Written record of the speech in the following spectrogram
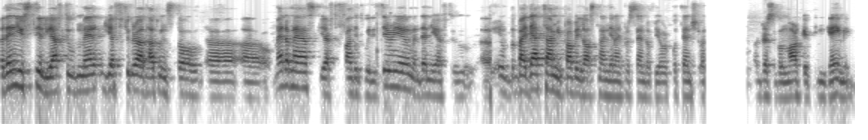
But then you still you have to man, you have to figure out how to install uh, uh, MetaMask. You have to fund it with Ethereum, and then you have to. Uh, by that time, you probably lost 99% of your potential addressable market in gaming.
